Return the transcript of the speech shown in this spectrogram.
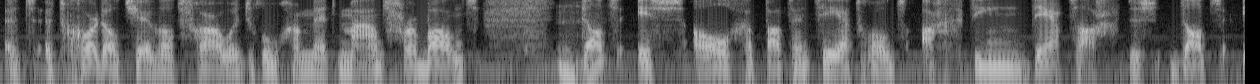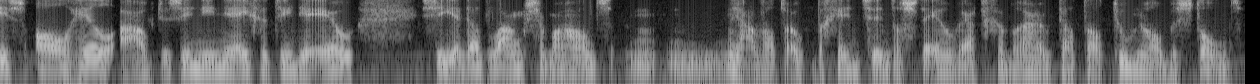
het, het gordeltje wat vrouwen droegen met maandverband. Mhm. Dat is al gepatenteerd rond 1830. Dus dat is al heel oud. Dus in die 19e eeuw zie je dat langzamerhand, mm, ja, wat ook begin 20e eeuw werd gebruikt, dat dat toen al bestond.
